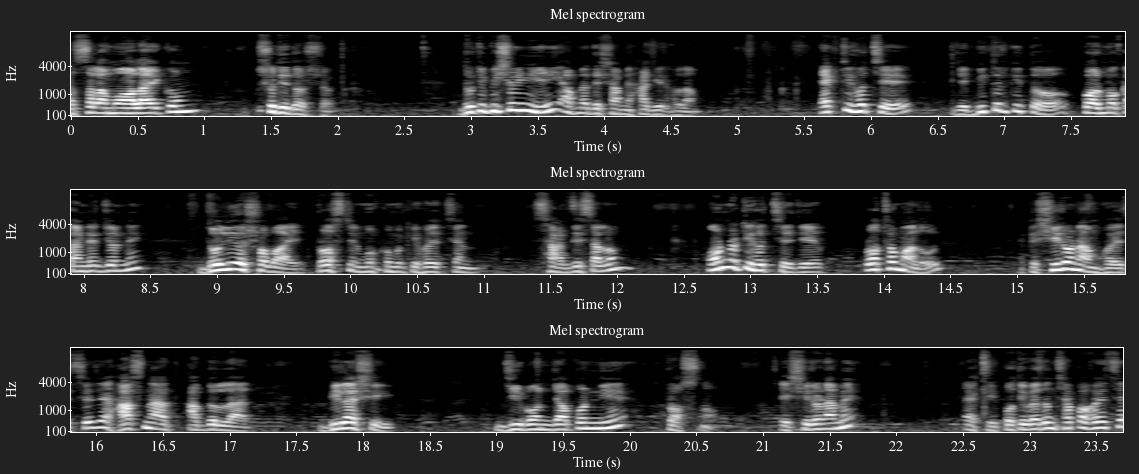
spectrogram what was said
আসসালামু আলাইকুম, সুধী দর্শক। দুটি বিষয় নিয়েই আপনাদের সামনে হাজির হলাম। একটি হচ্ছে যে বিতর্কিত কর্মকাণ্ডের জন্য দলীয় সভায় প্রশ্নের মুখোমুখি হয়েছেন সার্জিস আলম। অন্যটি হচ্ছে যে প্রথম আলোয় একটা শিরোনাম হয়েছে যে হাসনাত আবদুল্লার বিলাসী জীবনযাপন নিয়ে প্রশ্ন। এই শিরোনামে একটি প্রতিবেদন ছাপা হয়েছে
